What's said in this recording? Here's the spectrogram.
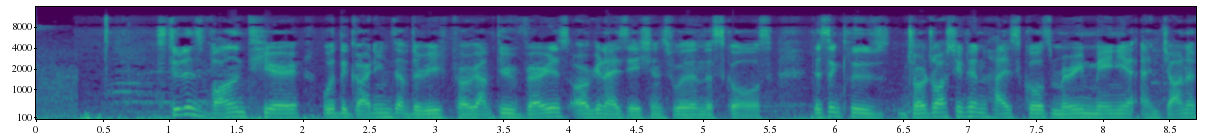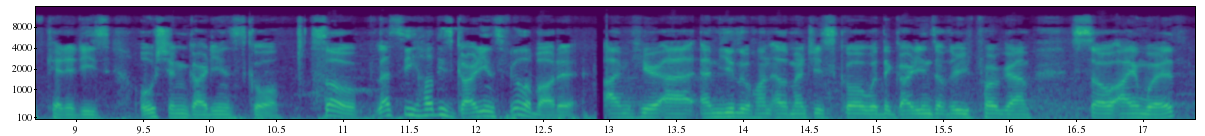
Students volunteer with the Guardians of the Reef program through various organizations within the schools. This includes George Washington High School's Marine Mania and John F. Kennedy's Ocean Guardian School. So let's see how these Guardians feel about it. I'm here at MU Lujan Elementary School with the Guardians of the Reef program. So I'm with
